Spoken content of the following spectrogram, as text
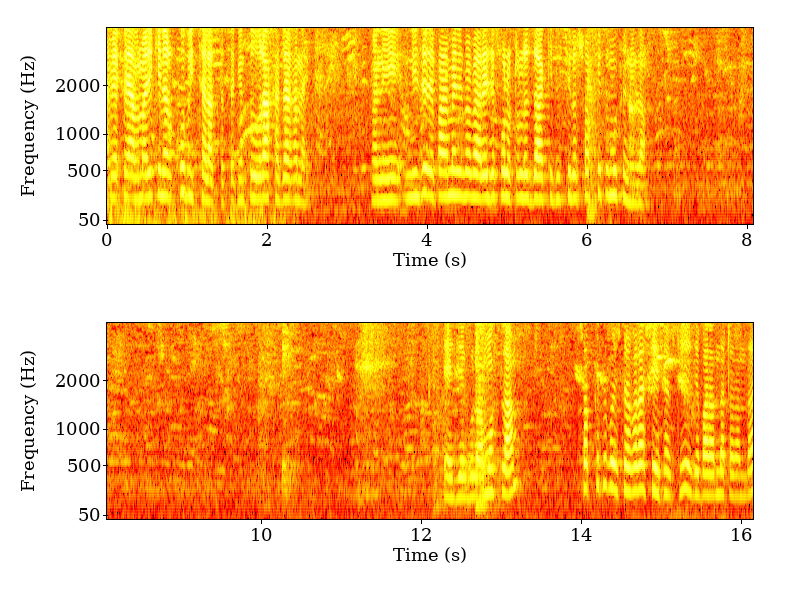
আমি একটা আলমারি কেনার খুব ইচ্ছা লাগতেছে, কিন্তু রাখা জায়গা নাই। মানে নিজের পারমানেন্টভাবে আর এই যে ফলো টলো যা কিছু ছিল সব কিছু মুছে নিলাম। এই যেগুলো মুসলাম সব কিছু পরিষ্কার করা শেষ আর কি, এই যে বারান্দা টারান্দা।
